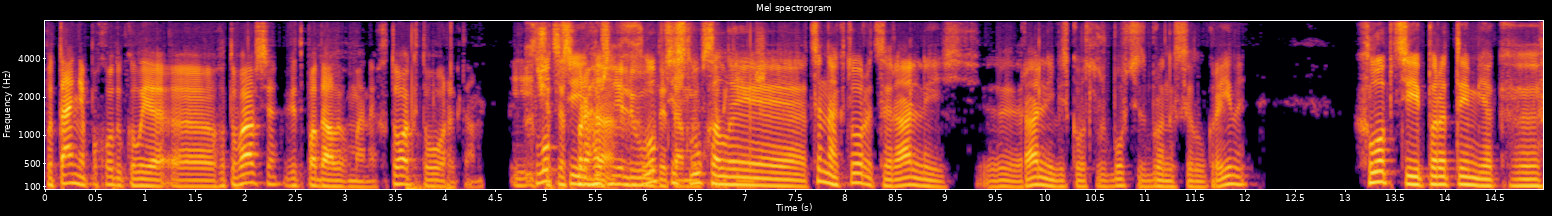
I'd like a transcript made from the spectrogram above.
питання, по ходу, коли я е, готувався, відпадали в мене. Хто актори там? І чи це справжні да, люди? Хлопці там, слухали. Це не актори, це реальний, е, реальні військовослужбовці Збройних сил України. Хлопці перед тим, як е,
